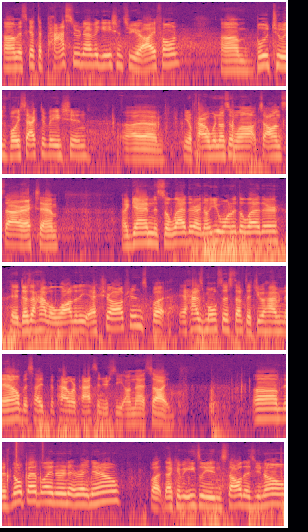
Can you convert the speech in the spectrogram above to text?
Um, it's got the pass-through navigation through your iPhone, um, Bluetooth, voice activation, um, you know, power windows and locks, OnStar, XM. Again, it's the leather. I know you wanted the leather. It doesn't have a lot of the extra options, but it has most of the stuff that you have now besides the power passenger seat on that side. Um, there's no bed liner in it right now, but that can be easily installed as you know.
